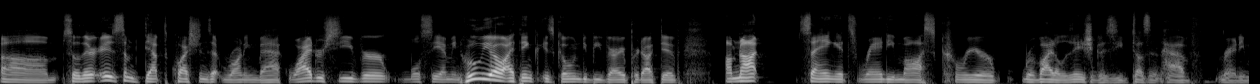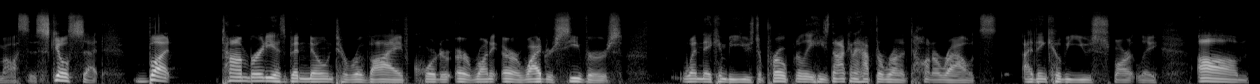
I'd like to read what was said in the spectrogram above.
Um, so there is some depth questions at running back, wide receiver. We'll see. I mean, Julio, I think, is going to be very productive. I'm not saying it's Randy Moss career revitalization because he doesn't have Randy Moss's skill set, but Tom Brady has been known to revive quarter or running or wide receivers when they can be used appropriately. He's not going to have to run a ton of routes. I think he'll be used smartly. Um,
